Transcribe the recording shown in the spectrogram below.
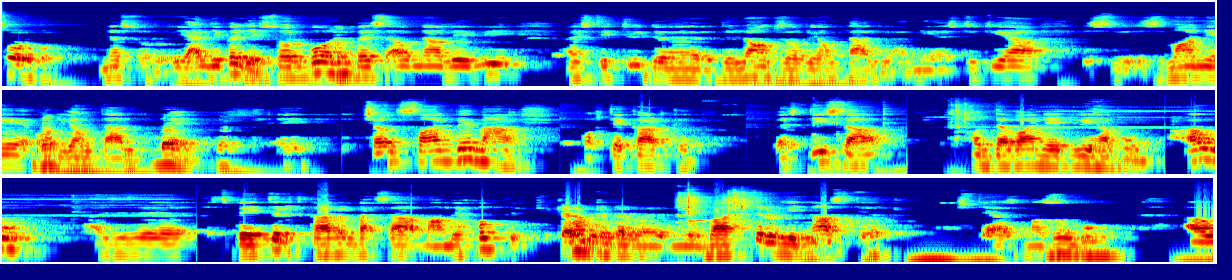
سوربا. نسر يعني بلي سوربون بس أو نافيفي انستيتيو دو لانغز اورينتال يعني انستيتيا زماني اورينتال بله إيه. بله. كان صار بمعاش وقت كاركت بس ديسا خدواني دوي هبون. أو از سبيتر تكارم بحسا مامي خبك كلام كده. باشتر وي ناستر اشتاز مظلوم أو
